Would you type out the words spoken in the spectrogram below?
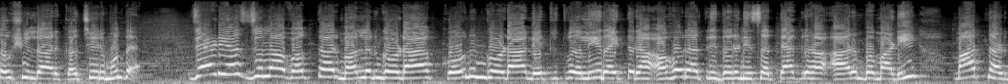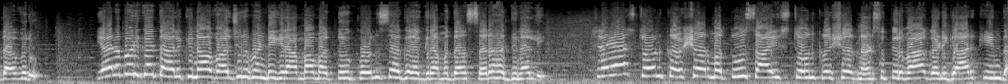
ತಹಶೀಲ್ದಾರ್ ಕಚೇರಿ ಮುಂದೆ ಜೆಡಿಎಸ್ ಜಿಲ್ಲಾ ವಕ್ತಾರ್ ಮಲ್ಲನಗೌಡ, ಕೋನನಗೌಡ ನೇತೃತ್ವದಲ್ಲಿ ರೈತರ ಅಹೋರಾತ್ರಿ ಧರಣಿ ಸತ್ಯಾಗ್ರಹ ಆರಂಭ ಮಾಡಿ ಮಾತನಾಡಿದ ಅವರು, ಯಲಬುರ್ಗಾ ತಾಲೂಕಿನ ವಜ್ರಬಂಡಿ ಗ್ರಾಮ ಮತ್ತು ಕೋನಸಾಗರ ಗ್ರಾಮದ ಸರಹದ್ದಿನಲ್ಲಿ ಶ್ರೇಯಾ ಸ್ಟೋನ್ ಕ್ರಷರ್ ಮತ್ತು ಸಾಯಿ ಸ್ಟೋನ್ ಕ್ರಷರ್ ನಡೆಸುತ್ತಿರುವ ಗಣಿಗಾರಿಕೆಯಿಂದ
